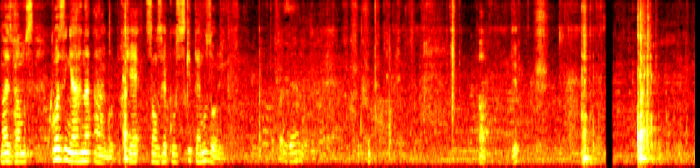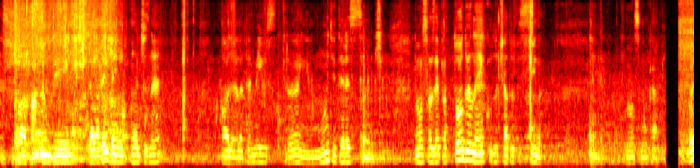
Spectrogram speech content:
nós vamos cozinhar na água, porque são os recursos que temos hoje. Tá fazendo. Ó, viu? Lavar também. Já lavei bem antes, né? Olha, ela é até meio estranha, muito interessante. Vamos fazer para todo o elenco do Teatro Oficina. Nossa, não cabe. Foi?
